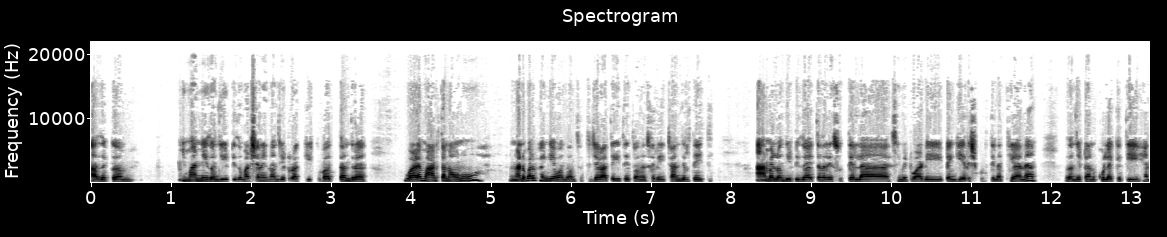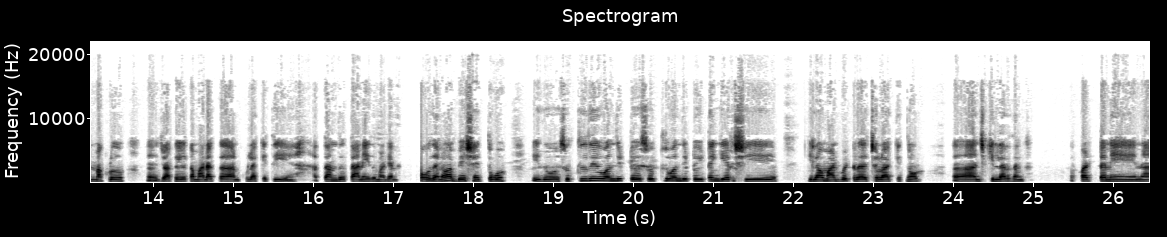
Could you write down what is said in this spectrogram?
ಅದಕ್ಕ ನಿಮ್ಮನ್ನ ಇದೊಂದಿಟ್ಟು ಇದು ಮಾಡ್ಸಾನ ಇನ್ನೊಂದಿಟ್ಟು ರೊಕ್ಕ ಬತ್ತಂದ್ರ ಒಳ್ಳೆ ಮಾಡ್ತಾನ ಅವನು. ನಡ್ಬರ್ಕ್ ಹಂಗೆ ಒಂದ್ ಒಂದ್ಸತಿ ಜಗಳ ತೆಗಿತೈತಿ ಒಂದೊಂದ್ಸರಿ, ಚಂದ ಇರ್ತೈತಿ. ಆಮೇಲೆ ಒಂದಿಟ್ಟು ಇದು ಆಯ್ತಂದ್ರೆ ಸುತ್ತೆಲ್ಲ ಸಿಮೆಂಟ್ ವಾಡಿ ಟಂಗಿ ಏರಿಸ್ಬಿಡ್ತೀನಿ ಅಂತ ಹೇಳನ ಒಂದಿಟ್ಟು ಅನುಕೂಲ ಆಕೈತಿ. ಹೆಣ್ಮಕ್ಳು ಜಾಕ ಗೀಕ ಮಾಡಾಕ ಅನುಕೂಲ ಆಕೇತಿ. ತಂದು ತಾನೇ ಇದು ಮಾಡ್ಯಾನ. ಹೌದೇನೋ? ಬೇಷ್ ಆಯ್ತು ತಗೋ. ಇದು ಸುತ್ತಲಿ ಒಂದಿಟ್ಟು ಸುತ್ತಲು ಒಂದಿಟ್ಟು ಇಟ್ಟಂಗಿ ಏರಿಸಿ ಇಲ್ಲ ಮಾಡ್ಬಿಟ್ರೆ ಚಲೋ ಆಕೈತಿ ನೋಡು. ಅಂಜಿಕಿಲ್ಲಾರ್ದಂಗ ಪಟ್ಟನೆ ನಾ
